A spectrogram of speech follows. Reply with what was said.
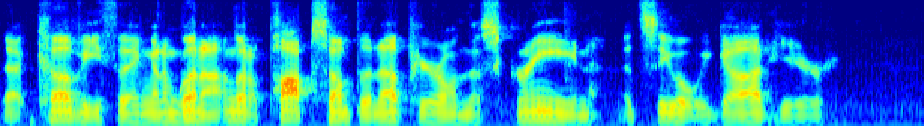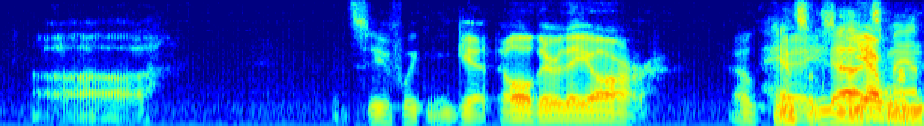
that Covey thing, and I'm gonna I'm gonna pop something up here on the screen. Let's see what we got here. Uh, see if we can get. Oh, there they are. Okay, Handsome so guys, yeah, we're,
